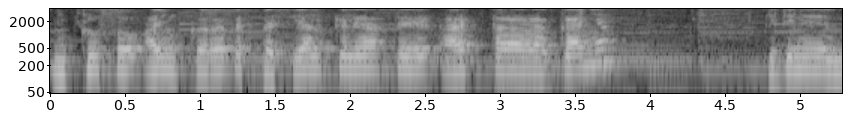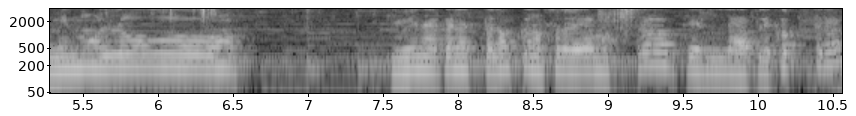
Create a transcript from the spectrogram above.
Incluso hay un carrete especial que le hace a esta caña, que tiene el mismo logo que viene acá en el talón que no se lo había mostrado, que es la plecóptera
